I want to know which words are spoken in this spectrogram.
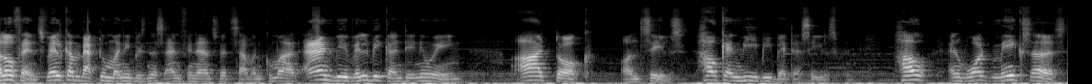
Hello, friends. Welcome back to Money, Business, and Finance with Sawan Kumar, and we will be continuing our talk on sales. How can we be better salesmen? How and what makes us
